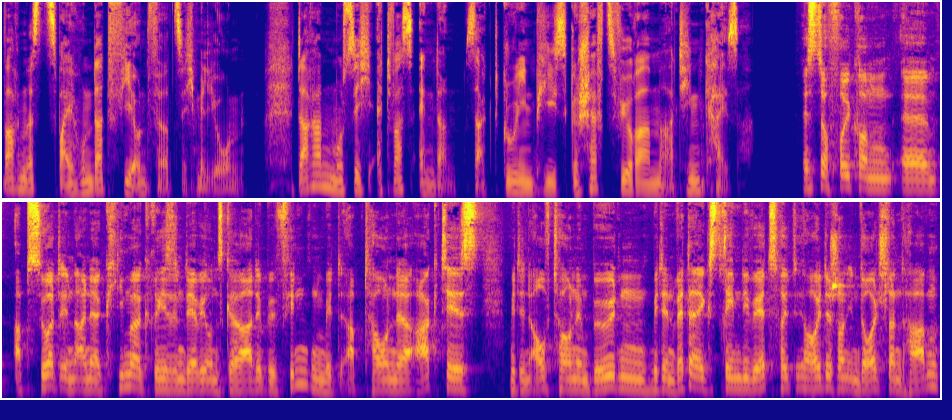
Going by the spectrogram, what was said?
waren es 244 Millionen. Daran muss sich etwas ändern, sagt Greenpeace Geschäftsführer Martin Kaiser. Es ist doch vollkommen äh, absurd in einer Klimakrise, in der wir uns gerade befinden, mit abtauender Arktis, mit den auftauenden Böden, mit den Wetterextremen, die wir jetzt heute, heute schon in Deutschland haben,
